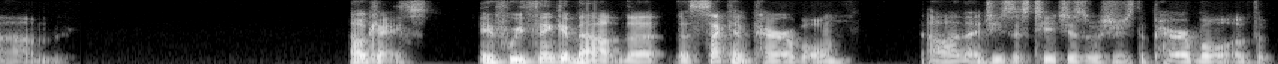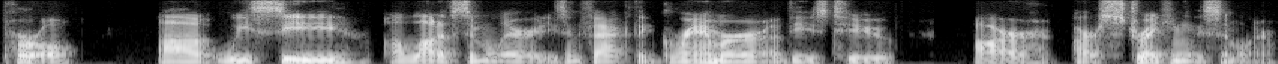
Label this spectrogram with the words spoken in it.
Um, okay, if we think about the the second parable uh, that Jesus teaches, which is the parable of the pearl, uh, we see a lot of similarities. In fact, the grammar of these two are are strikingly similar.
